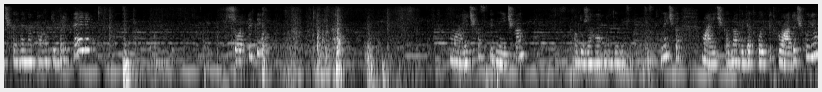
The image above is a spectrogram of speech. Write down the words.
Маєчка йде на тонкій бретелі. Шортики. Маєчка, спідничка. О, дуже гарно дивиться ця спідничка. Маєчка вона йде такою підкладочкою.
